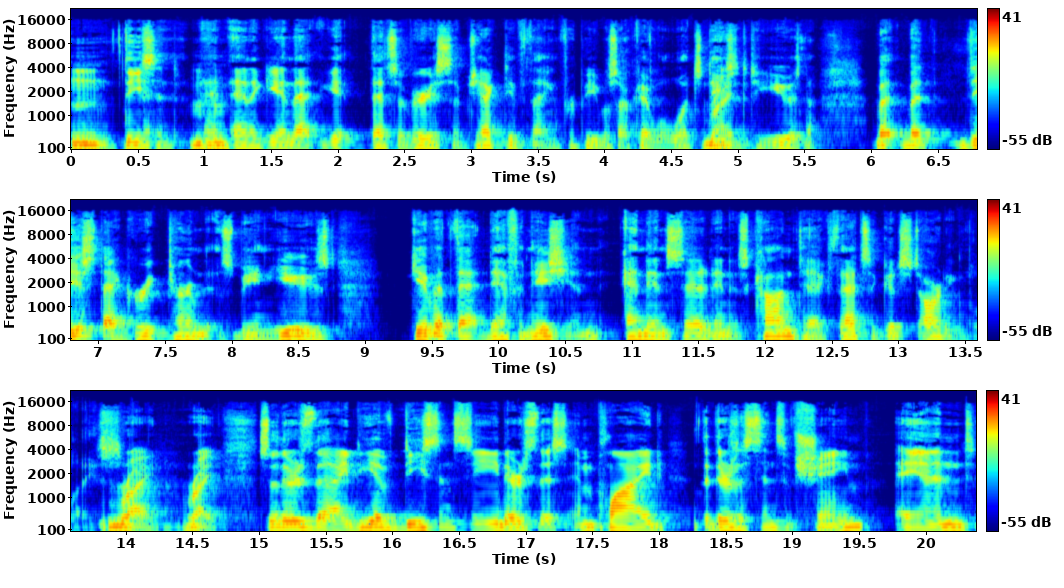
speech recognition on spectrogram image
Mm, decent. Mm-hmm. And, and, again, that get, that's a very subjective thing for people. So, okay, well, what's decent right. to you is not. But but just that Greek term that's being used, give it that definition, and then set it in its context. That's a good starting place. Right. Right. So there's the idea of decency. There's this implied that there's a sense of shame and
